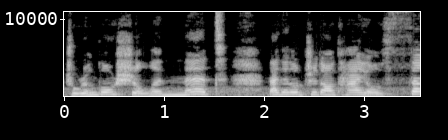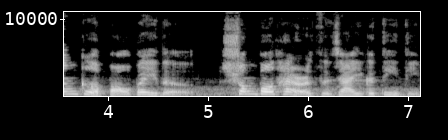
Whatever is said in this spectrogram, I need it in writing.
主人公是 Lynette，大家都知道她有三个宝贝的。双胞胎儿子加一个弟弟，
